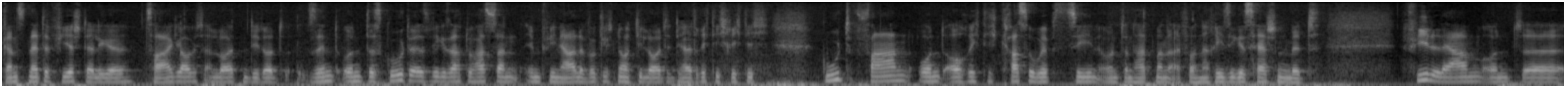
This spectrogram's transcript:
ganz nette vierstellige Zahl, glaube ich, an Leuten, die dort sind. Und das Gute ist, wie gesagt, du hast dann im Finale wirklich noch die Leute, die halt richtig, richtig gut fahren und auch richtig krasse Whips ziehen. Und dann hat man einfach eine riesige Session mit viel Lärm und äh,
